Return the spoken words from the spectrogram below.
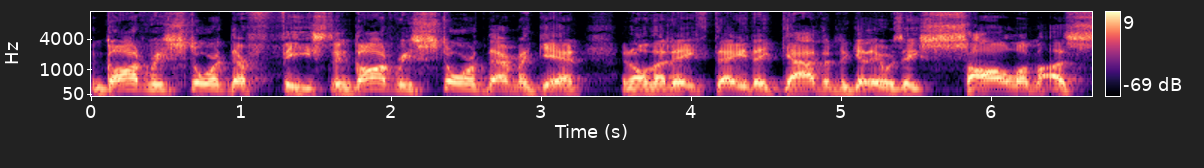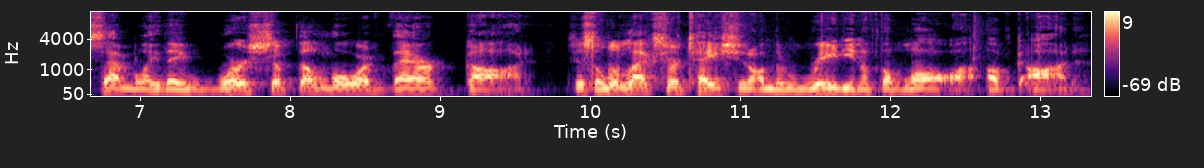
And God restored their feast. And God restored them again. And on that eighth day, they gathered together. It was a solemn assembly. They worshiped the Lord their God. Just a little exhortation on the reading of the law of God.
